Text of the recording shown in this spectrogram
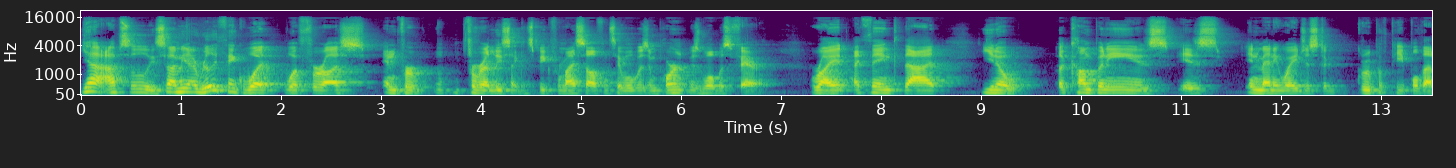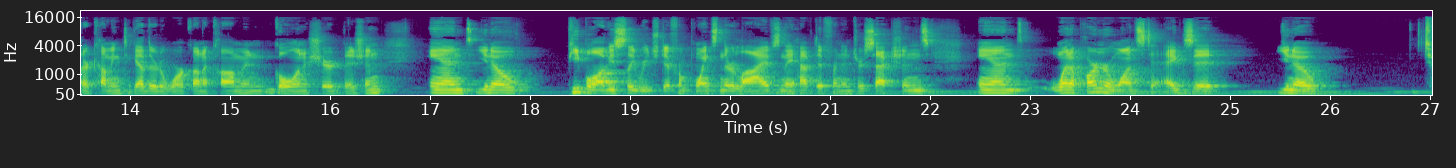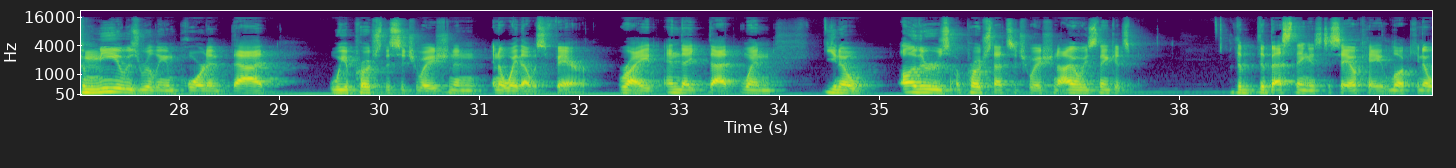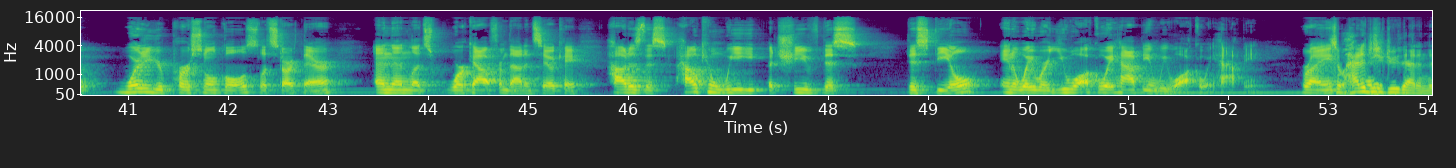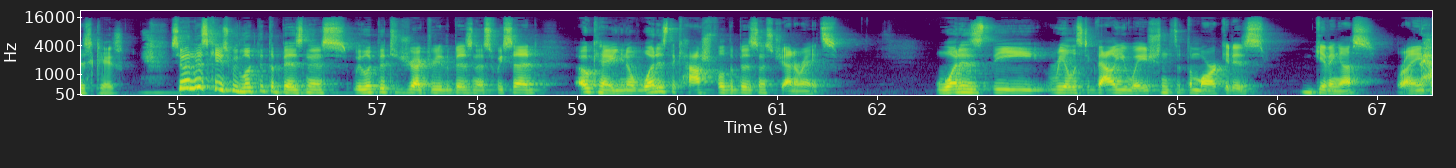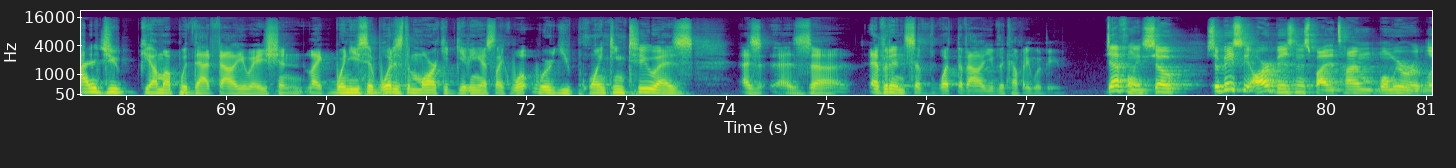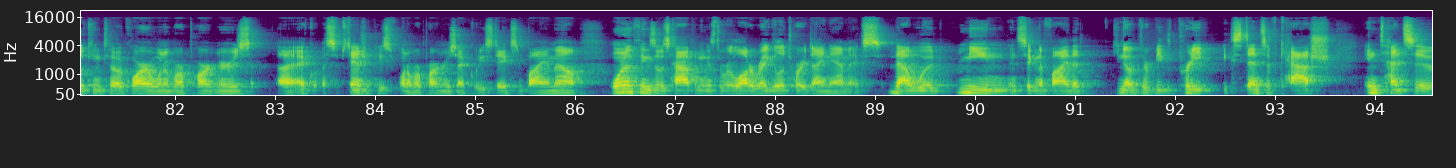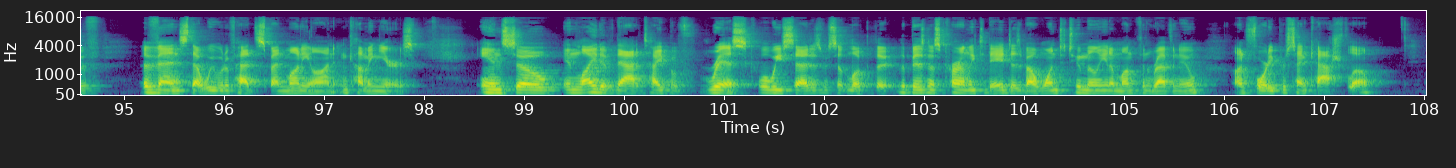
Yeah, absolutely. So I mean, I really think what what for us and for for at least I can speak for myself and say what was important was what was fair. Right? I think that, you know, a company is is in many ways just a group of people that are coming together to work on a common goal and a shared vision. And you know, people obviously reach different points in their lives and they have different intersections. And when a partner wants to exit, you know, to me it was really important that we approach the situation in, in a way that was fair, right? And that that when, you know, others approach that situation, I always think it's the, the best thing is to say, okay, look, you know, what are your personal goals? Let's start there. And then let's work out from that and say, okay, how does this, how can we achieve this, this deal in a way where you walk away happy and we walk away happy? Right. So how did you do that in this case? So in this case, we looked at the business, we looked at the trajectory of the business. We said, okay, you know, what is the cash flow the business generates? What is the realistic valuations that the market is giving us? right? How did you come up with that valuation? Like when you said, "What is the market giving us?" Like what were you pointing to as as as uh, evidence of what the value of the company would be? Definitely. So so basically, our business by the time when we were looking to acquire one of our partners, uh, a substantial piece of one of our partners' equity stakes and buy them out. One of the things that was happening is there were a lot of regulatory dynamics that would mean and signify that you know there'd be pretty extensive cash intensive events that we would have had to spend money on in coming years. And so, in light of that type of risk, what we said is we said, look, the, the business currently today does about one to two million a month in revenue on 40% cash flow.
